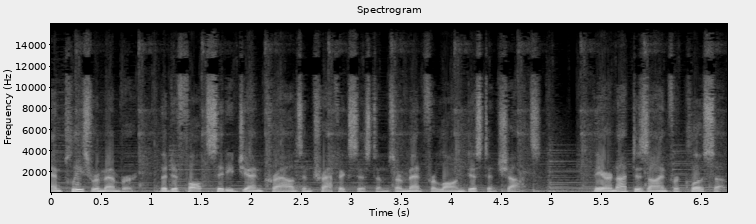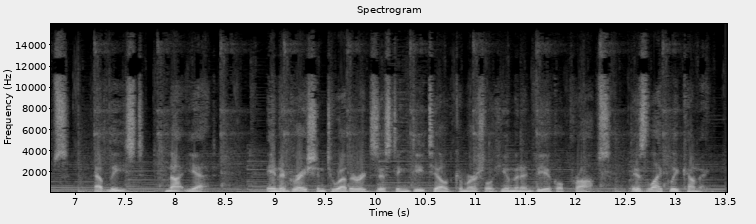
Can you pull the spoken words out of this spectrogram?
And please remember, the default Citigen crowds and traffic systems are meant for long distance shots. They are not designed for close-ups, at least, not yet. Integration to other existing detailed commercial human and vehicle props is likely coming.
